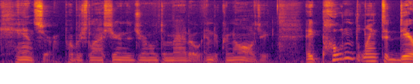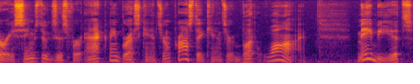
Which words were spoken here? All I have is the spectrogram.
cancer, published last year in the journal Dermatoendocrinology. A potent link to dairy seems to exist for acne, breast cancer, and prostate cancer, but why? Maybe it's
